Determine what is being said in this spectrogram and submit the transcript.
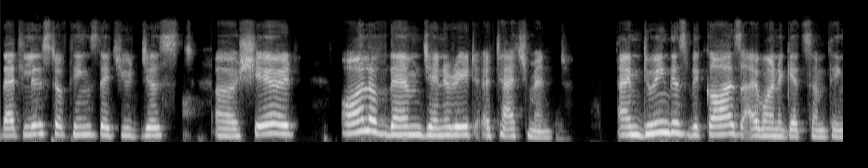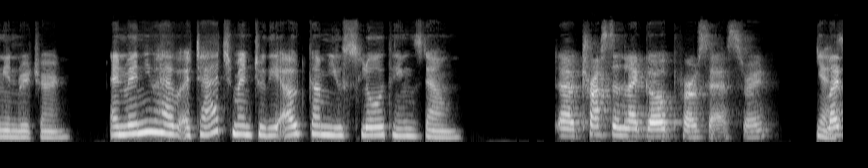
that list of things that you just uh, shared, all of them generate attachment. I'm doing this because I want to get something in return. And when you have attachment to the outcome, you slow things down. Uh, trust and let go process, right? Yes. Let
